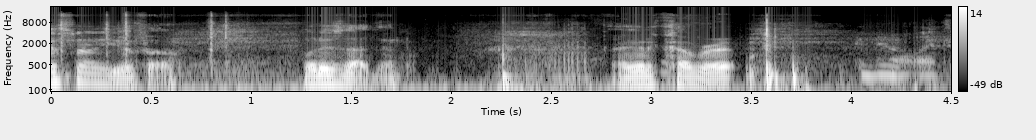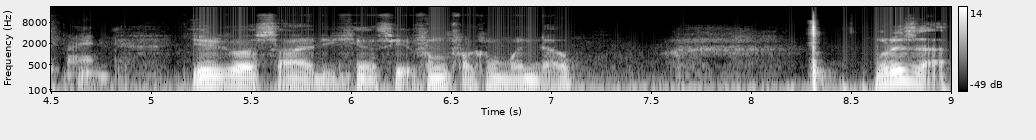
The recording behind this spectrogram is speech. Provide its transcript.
That's not a UFO. What is that then? I gotta cover it. No, it's fine. You go outside. You can't see it from fucking window. What is that?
